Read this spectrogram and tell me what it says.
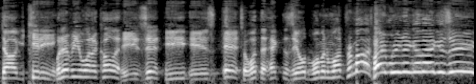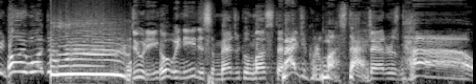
Dog kitty. Whatever you want to call it. He's it. He is it. So what the heck does the old woman want from us? I'm reading a magazine. I want to... Duty. What we need is some magical mustache. Magical mustache! Matters. How?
